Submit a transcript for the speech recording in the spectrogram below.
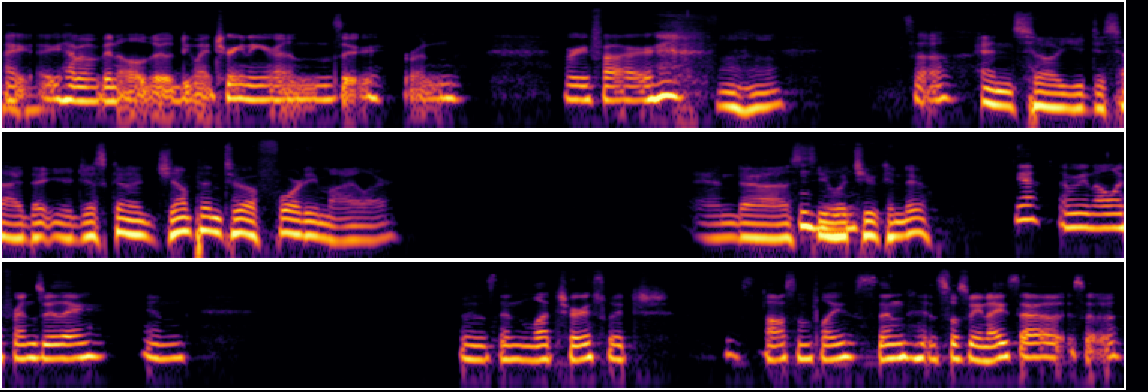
I, I haven't been able to do my training runs or run very far. hmm So And so you decide that you're just going to jump into a 40 miler and uh, see Mhm. what you can do. yeah, I mean, all my friends are there, and it was in Letchworth, which is an awesome place, and it's supposed to be nice out. So,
